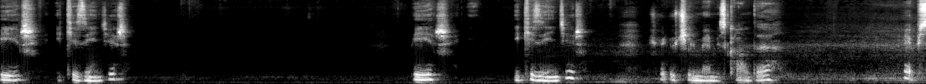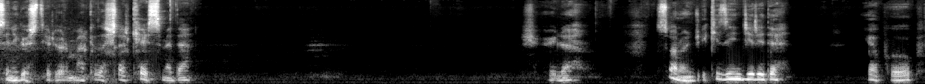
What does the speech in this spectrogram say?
bir iki zincir bir iki zincir şöyle üç ilmeğimiz kaldı hepsini gösteriyorum arkadaşlar kesmeden şöyle sonuncu iki zinciri de yapıp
